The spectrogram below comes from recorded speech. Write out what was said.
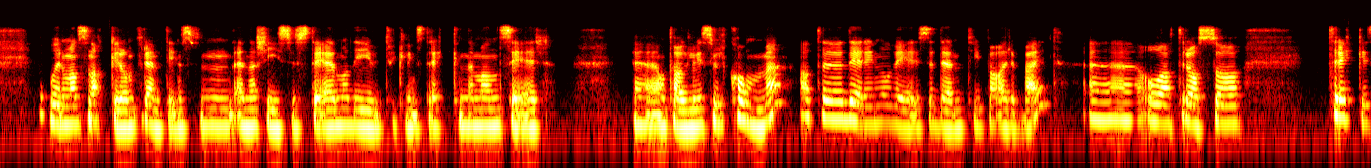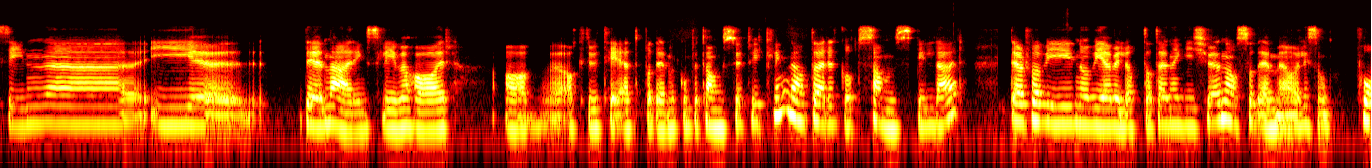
hvor man snakker om fremtidens energisystem og de utviklingstrekkene man ser eh, antageligvis vil komme. At eh, dere involveres i den type arbeid. Eh, og at dere også trekkes inn i det næringslivet har av aktivitet på det med kompetanseutvikling. At det er et godt samspill der. Det er i hvert fall vi, Når vi er veldig opptatt av Energi21, også det med å liksom få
